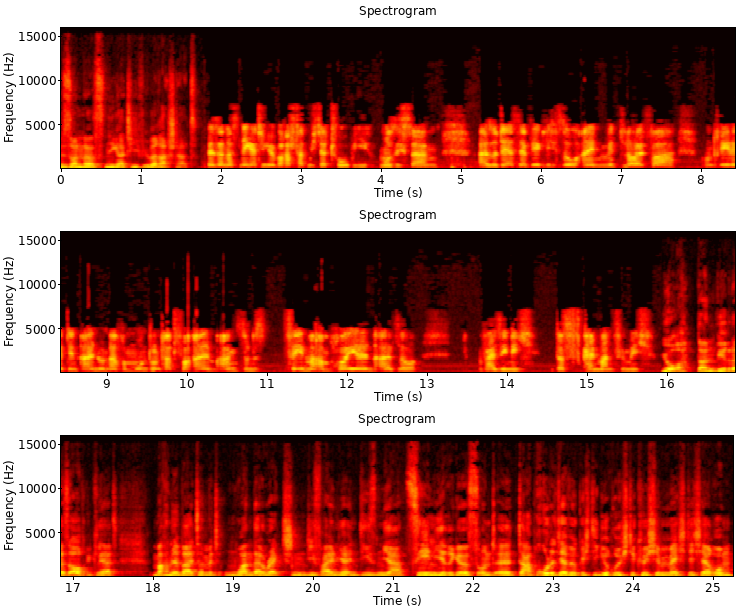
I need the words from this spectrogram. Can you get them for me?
besonders negativ überrascht hat. Besonders negativ überrascht hat mich der Tobi, muss ich sagen. Also der ist ja wirklich so ein Mitläufer und redet den allen nur nach dem Mund und hat vor allem Angst und ist zehnmal am Heulen. Also weiß ich nicht. Das ist kein Mann für mich. Ja, dann wäre das auch geklärt. Machen wir weiter mit One Direction. Die feiern ja in diesem Jahr Zehnjähriges und äh, da brodelt ja wirklich die Gerüchteküche mächtig herum,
